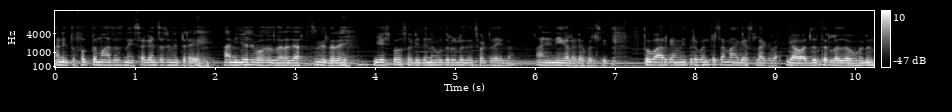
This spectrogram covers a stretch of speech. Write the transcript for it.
आणि तो फक्त माझाच नाही सगळ्यांचाच मित्र आहे. आणि यश भाऊचा जरा जास्तच मित्र आहे. यश भाऊसाठी त्यानं उतरवलं त्या छोट्या जाईला आणि निघाला डबल सीट तो बारका मित्र पण त्याच्या मागेच लागला. गावात जत्रेला जाऊ म्हणून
